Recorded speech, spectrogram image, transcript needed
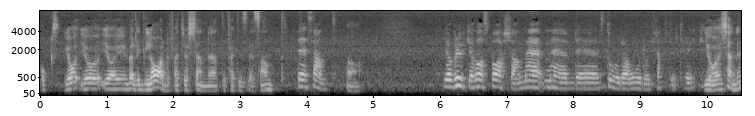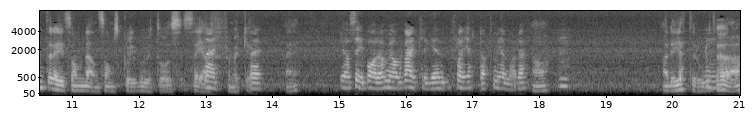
också, jag, jag, jag är ju väldigt glad för att jag känner att det faktiskt är sant. Det är sant. Ja. Jag brukar vara sparsam med, med eh, stora ord och kraftuttryck. Jag kände inte dig som den som skulle gå ut och säga Nej. för mycket. Nej. Nej. Jag säger bara om jag verkligen från hjärtat menar det. Ja. ja, det är jätteroligt Mm. att höra.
